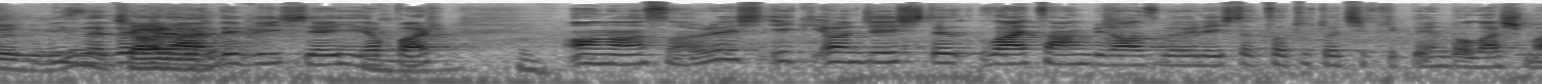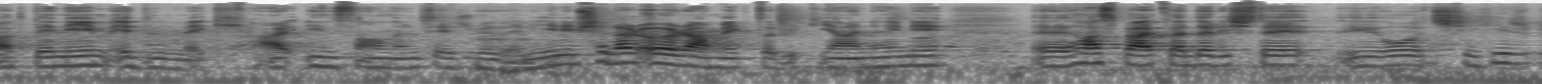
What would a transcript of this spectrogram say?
bize de herhalde bir şey yapar. Ondan sonra işte ilk önce işte zaten biraz böyle işte tatuta çiftliklerinde dolaşmak, deneyim edinmek, her insanların tecrübelerini, yeni bir şeyler öğrenmek tabii ki. Yani hani e, hasbel kadar işte e, o şehir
